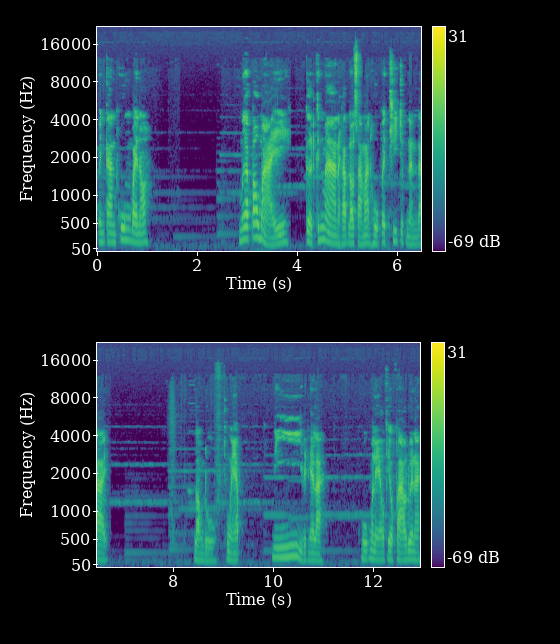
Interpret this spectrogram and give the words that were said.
เป็นการพุ่งไปเนาะเมื่อเป้าหมายเกิดขึ้นมานะครับ เราสามารถฮุกไปที่จุดนั้นได้ ลองดูช่วงแอปนี่เป็นไงล่ะฮุกมาแล้วเฟียวฟาวด้วยนะ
